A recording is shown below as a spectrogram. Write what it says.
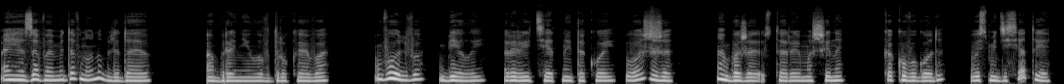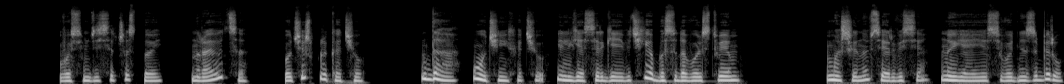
«А я за вами давно наблюдаю», — обронила вдруг Эва. «Вольво, белый, раритетный такой, ваш же? Обожаю старые машины. Какого года? Восьмидесятые?» «Восемьдесят шестой. Нравится? Хочешь прокачу?» «Да, очень хочу, Илья Сергеевич, я бы с удовольствием». «Машина в сервисе, но я ее сегодня заберу.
